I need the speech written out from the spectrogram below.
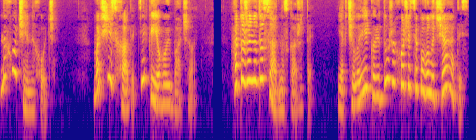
Не хоче і не хоче. Марші з хати, тільки його й бачили. А то недосадно скажете. Як чоловікові дуже хочеться повеличатись,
